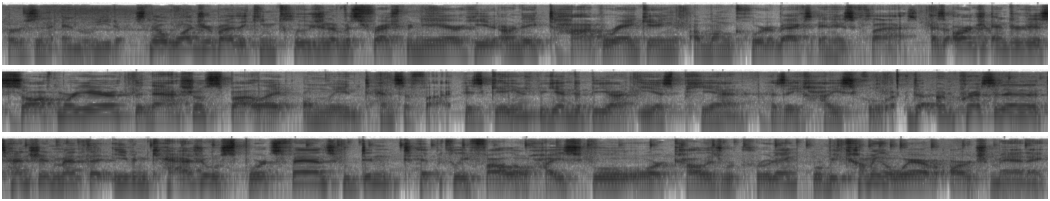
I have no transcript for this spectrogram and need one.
person and leader. It's no wonder by the conclusion of his freshman year, he had earned a top ranking among quarterbacks in his class. As Arch entered his sophomore year, the national spotlight only intensified. His games began to be on ESPN as a high schooler. The unprecedented attention meant that even casual sports fans who didn't typically follow high school or college recruiting were becoming aware of Arch Manning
